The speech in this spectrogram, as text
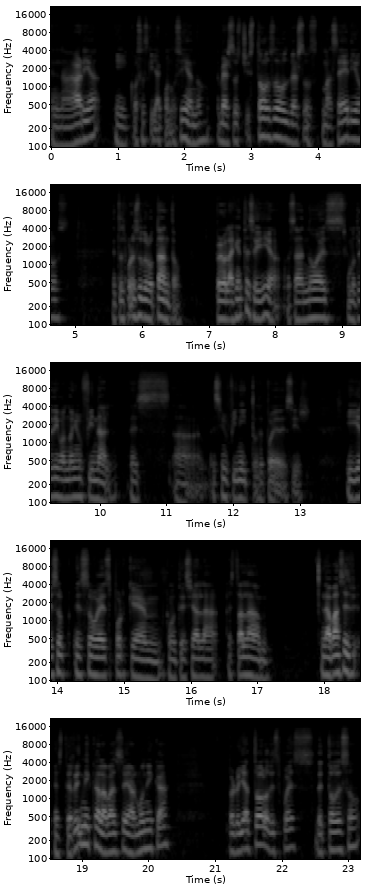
en la área y cosas que ya conocían, ¿no? Versos chistosos, versos más serios. Entonces por eso duró tanto. Pero la gente seguía, o sea, no es, como te digo, no hay un final, es, uh, es infinito, se puede decir. Y eso, eso es porque, mm, como te decía, la, está la, la base este, rítmica, la base armónica, pero ya todo lo después de todo eso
